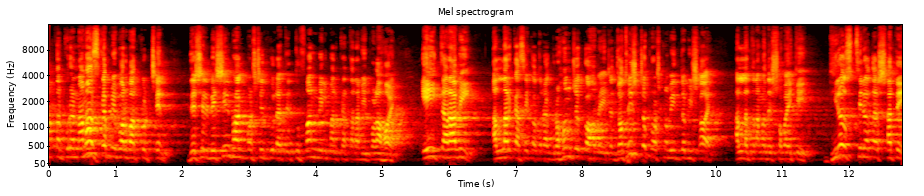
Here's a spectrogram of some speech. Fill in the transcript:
আপনার পুরো নামাজকে আপনি বরবাদ করছেন। দেশের বেশিরভাগ মসজিদগুলোতে তুফান মিল মার্কা তারাবি পড়া হয়। এই তারাবি আল্লাহর কাছে কতটা গ্রহণযোগ্য হবে এটা যথেষ্ট প্রশ্নবিদ্ধ বিষয়। আল্লাহ তালা আমাদের সবাইকে ধীরস্থিরতার সাথে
